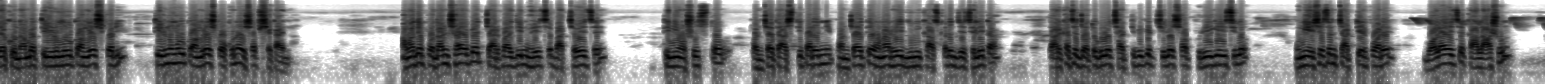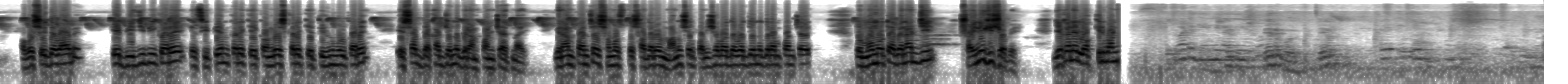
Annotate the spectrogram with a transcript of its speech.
দেখুন, আমরা তৃণমূল কংগ্রেস করি। তৃণমূল কংগ্রেস কখনো এসব শেখায় না। আমাদের প্রধান সাহেবের চার পাঁচ দিন হয়েছে, বাচ্চা হয়েছে। তিনি অসুস্থ, পঞ্চায়েতে আসতে পারেননি। পঞ্চায়েতে ওনার হয়ে যিনি কাজ করেন, যে ছেলেটা, তার কাছে যতগুলো সার্টিফিকেট ছিল, সব ফুরিয়ে গিয়েছিল। উনি এসেছেন চারটের পরে। বলা হয়েছে, কাল আসুন, অবশ্যই দেওয়া হবে। কে বিজেপি করে, কে সিপিএম করে, কে কংগ্রেস করে, কে তৃণমূল করে, এসব দেখার জন্য গ্রাম পঞ্চায়েত নাই। গ্রাম পঞ্চায়েত সমস্ত সাধারণ মানুষের পরিষেবা দেওয়ার জন্য গ্রাম পঞ্চায়েত। তো মমতা ব্যানার্জি সৈনিক হিসেবে, যেখানে লক্ষ্মীর ভান্ডার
